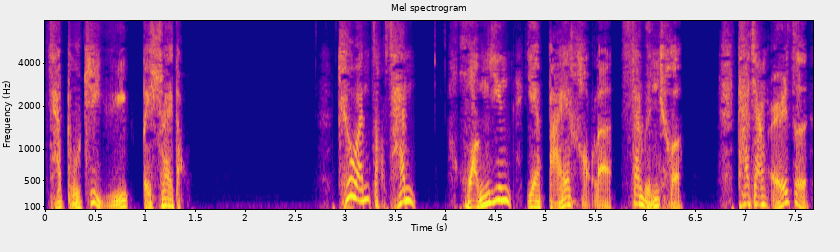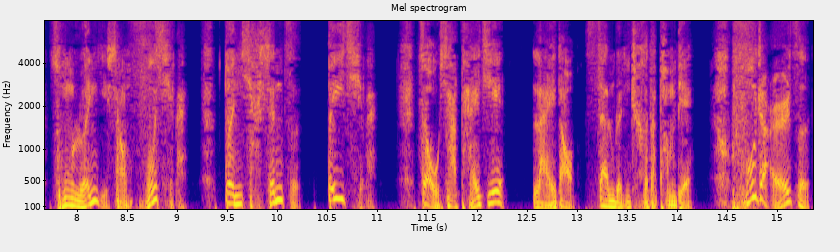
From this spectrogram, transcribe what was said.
才不至于被摔倒。吃完早餐，黄英也摆好了三轮车，他将儿子从轮椅上扶起来，蹲下身子背起来，走下台阶，来到三轮车的旁边，扶着儿子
